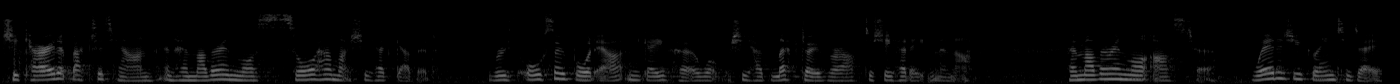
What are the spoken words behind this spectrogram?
She carried it back to town, and her mother in law saw how much she had gathered. Ruth also bought out and gave her what she had left over after she had eaten enough. Her mother in law asked her, Where did you glean today?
